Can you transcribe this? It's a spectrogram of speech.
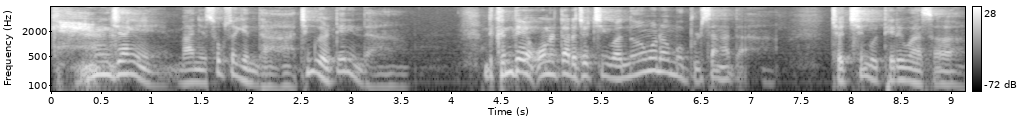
굉장히 많이 속썩인다. 친구들 때린다. 근데, 오늘따라 저 친구가 너무너무 불쌍하다. 저 친구 데려와서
